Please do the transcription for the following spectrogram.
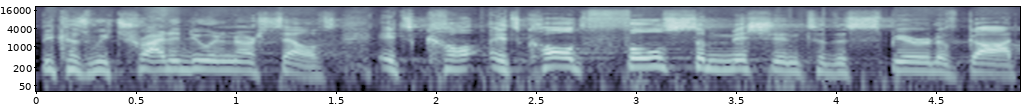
because we try to do it in ourselves. It's, call, it's called full submission to the Spirit of God.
